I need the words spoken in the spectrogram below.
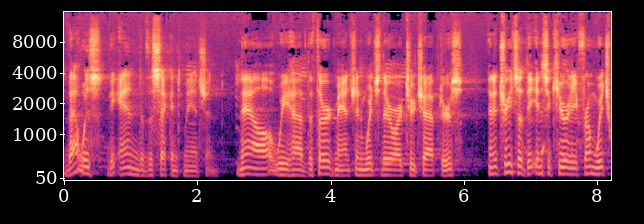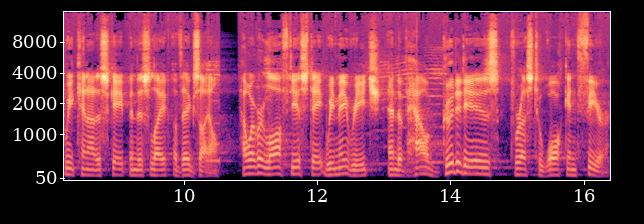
that was the end of the second mansion. Now we have the third mansion, which there are two chapters, and it treats of the insecurity from which we cannot escape in this life of exile however lofty a state we may reach, and of how good it is for us to walk in fear.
